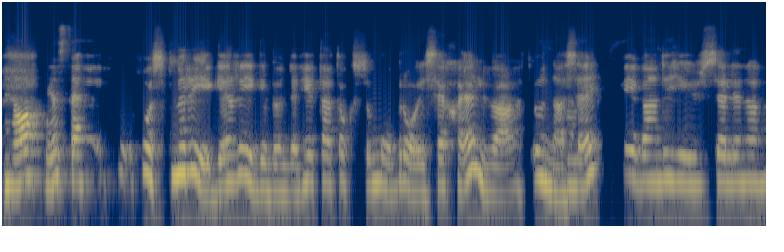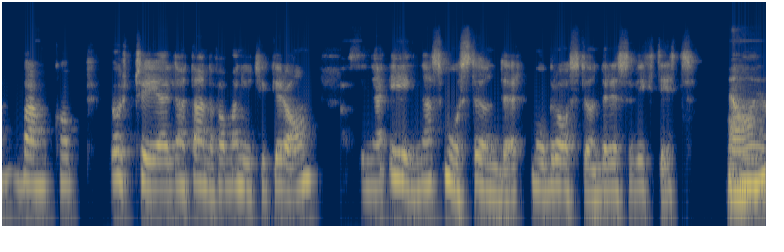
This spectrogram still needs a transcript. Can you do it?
Ja, just det. Få som regel, regelbundenhet att också må bra i sig själv, att unna mm. sig levande ljus eller en varm kopp örtte eller något annat vad man nu tycker om. Sina egna små stunder, må bra-stunder är så viktigt. Ja, mm. ja,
